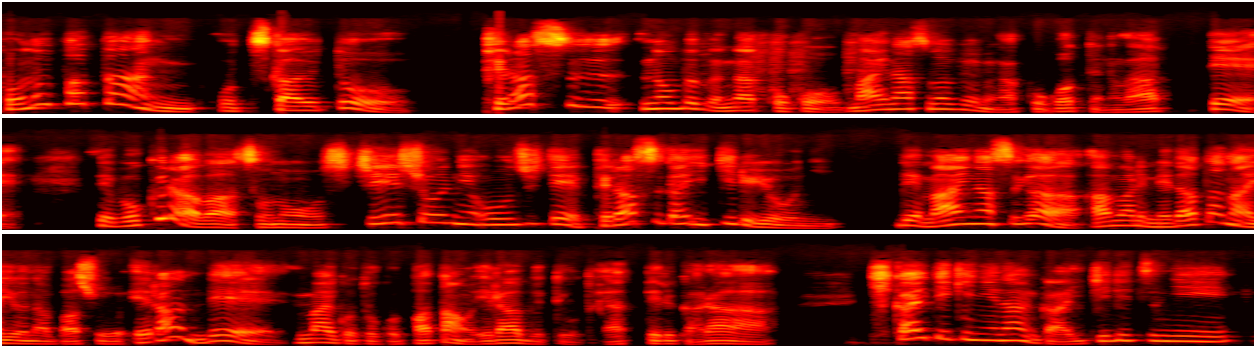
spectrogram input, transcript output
このパターンを使うと、プラスの部分がここ、マイナスの部分がここっていうのがあって、で、僕らはそのシチュエーションに応じてプラスが生きるように、で、マイナスがあまり目立たないような場所を選んで、うまいことこうパターンを選ぶってことをやってるから、機械的になんか一律に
